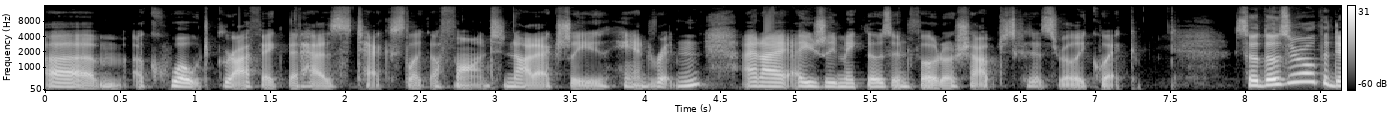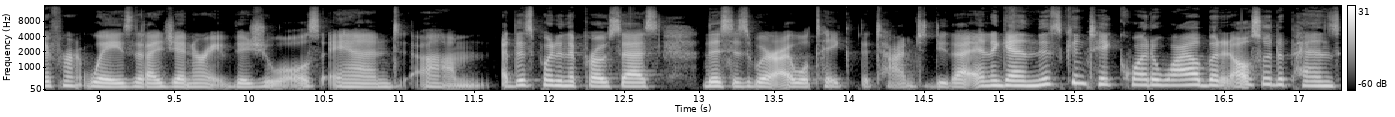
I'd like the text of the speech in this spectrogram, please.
um, a quote graphic that has text like a font, not actually handwritten. And I, I usually make those in Photoshop just because it's really quick. So, those are all the different ways that I generate visuals. And um, at this point in the process, this is where I will take the time to do that. And again, this can take quite a while, but it also depends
